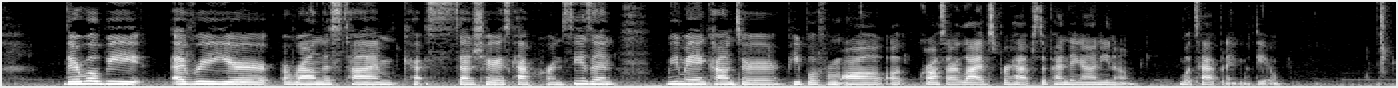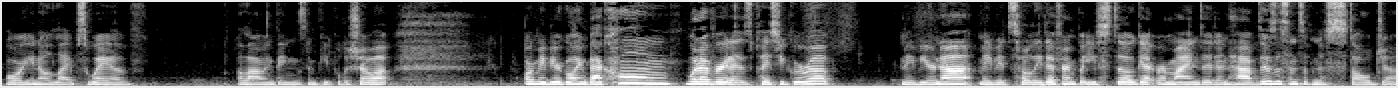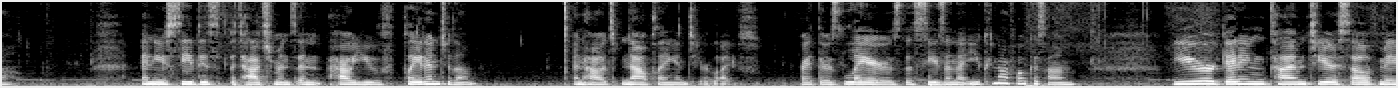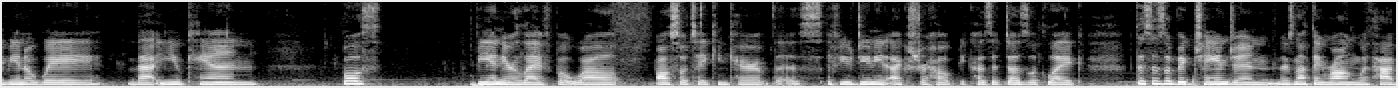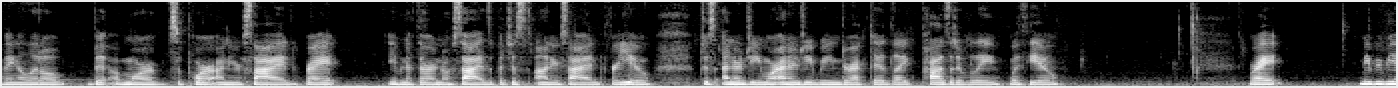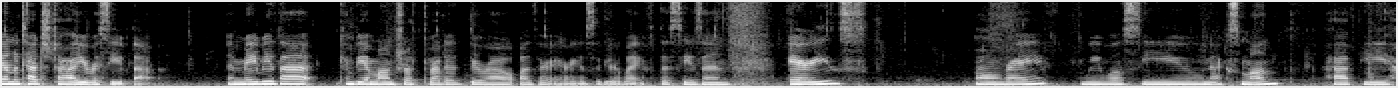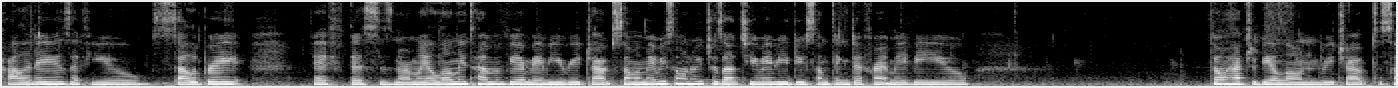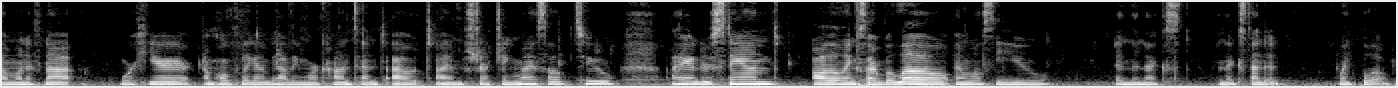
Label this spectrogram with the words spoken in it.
there will be every year around this time Sagittarius Capricorn season we may encounter people from all across our lives, perhaps depending on, you know, what's happening with you. Or, you know, life's way of allowing things and people to show up. Or maybe you're going back home, whatever it is, place you grew up. Maybe you're not, maybe it's totally different, but you still get reminded and have, there's a sense of nostalgia. And you see these attachments and how you've played into them and how it's now playing into your life right? There's layers this season that you cannot focus on. You're getting time to yourself, maybe in a way that you can both be in your life, but while also taking care of this. If you do need extra help, because it does look like this is a big change, and there's nothing wrong with having a little bit more support on your side, right? Even if there are no sides, but just on your side for you just energy, more energy being directed like positively with you. Right? Maybe be unattached to how you receive that. And maybe that can be a mantra threaded throughout other areas of your life this season. Aries. All right. We will see you next month. Happy holidays if you celebrate if this is normally a lonely time of year, maybe you reach out to someone, maybe someone reaches out to you, maybe you do something different, maybe you don't have to be alone and reach out to someone. If not, we're here. I'm hopefully going to be having more content out. I am stretching myself too. I understand. All the links are below, and we'll see you in the next, in the extended link below.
